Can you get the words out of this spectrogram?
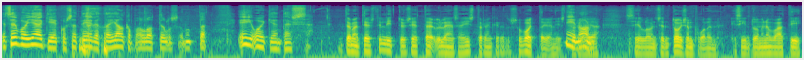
Että se voi jääkiekossa tehdä tai jalkapallottelussa, mutta ei oikein tässä. Tämä tietysti liittyy siihen, että yleensä historiankirjoitus on voittajien historia niin on. ja silloin sen toisen puolen esiin tuominen vaatii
